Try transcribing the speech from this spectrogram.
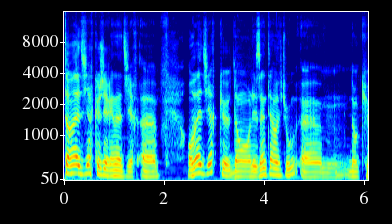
tant à dire que j'ai rien à dire. Euh, on va dire que dans les interviews, donc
